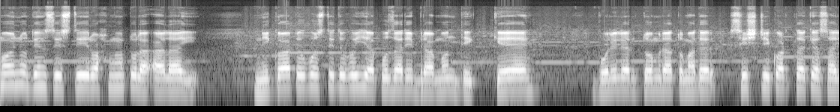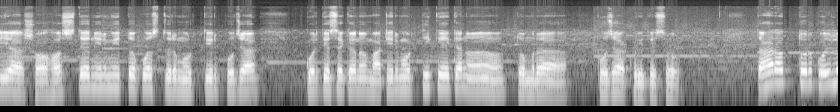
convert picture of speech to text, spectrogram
মঈনুদ্দিন সৃষ্টি রহমতুল্লাহ আলাই নিকট উপস্থিত হইয়া পূজারী ব্রাহ্মণ দিককে বলিলেন, তোমরা তোমাদের সৃষ্টিকর্তাকে সারিয়া স্বহস্তে নির্মিত বস্তুর মূর্তির পূজা করিতেছে কেন? মাটির মূর্তিকে কেন তোমরা পূজা করিতেছ? তাহারা উত্তর করিল,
